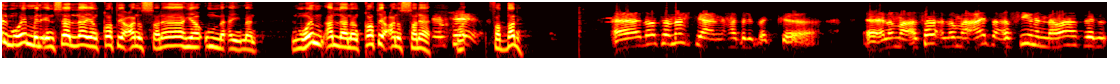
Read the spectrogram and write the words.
المهم الإنسان لا ينقطع عن الصلاة يا أم أيمن. المهم ألا ننقطع عن الصلاة. اتفضلي آه لو سمحت يعني حضرتك آه آه لما أصر... لما عايزه أصيم النوافل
